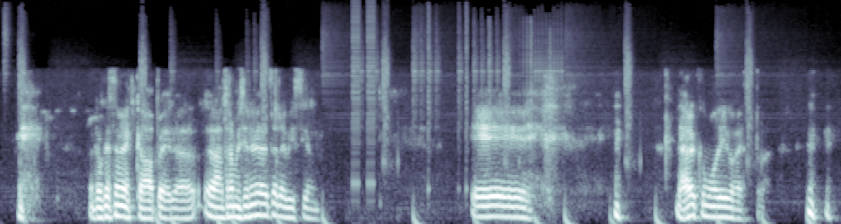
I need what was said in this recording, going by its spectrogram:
es lo que se me escape, las transmisiones de televisión. Eh, a ver cómo digo esto.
